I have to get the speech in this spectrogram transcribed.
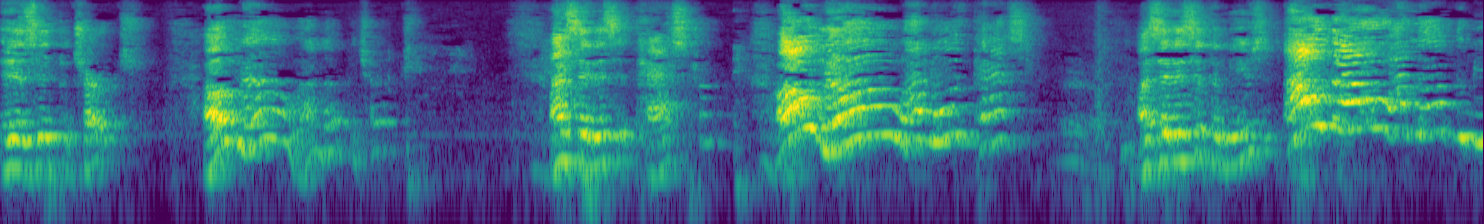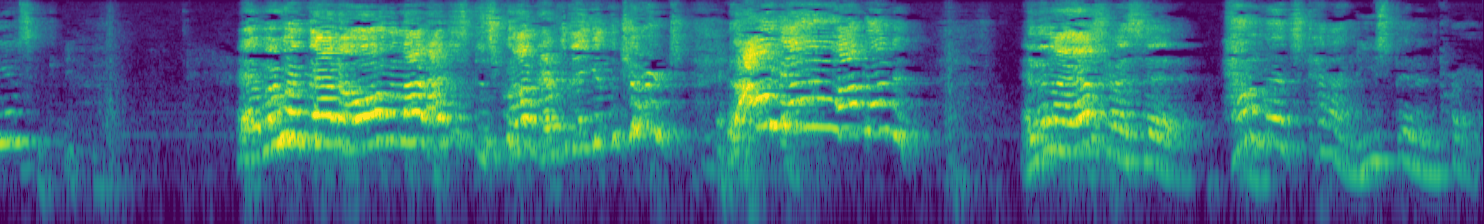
is it the church? Oh no, I love the church. I said, Is it pastor? Oh no, I love pastor. I said, Is it the music? Oh no, I love the music. And we went down all the line. I just described everything in the church. Oh no, I'm not. And then I asked her, I said, how much time do you spend in prayer?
